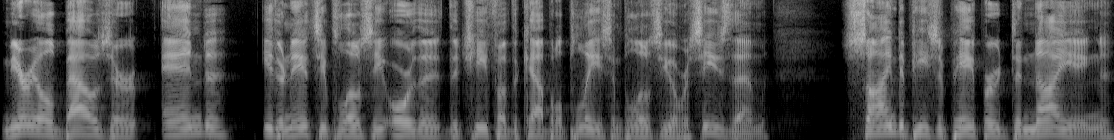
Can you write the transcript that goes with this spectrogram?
Muriel Bowser and either Nancy Pelosi or the, the chief of the Capitol Police, and Pelosi oversees them, signed a piece of paper denying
